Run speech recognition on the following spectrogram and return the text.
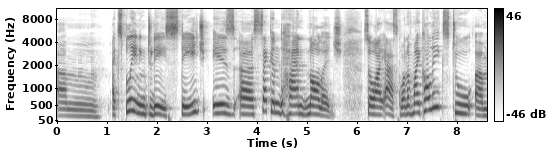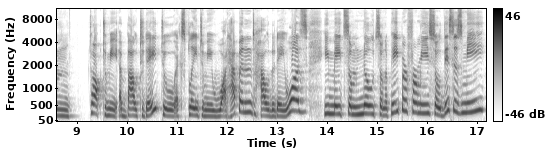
Um, explaining today's stage is uh, second hand knowledge. So I asked one of my colleagues to um, talk to me about today, to explain to me what happened, how the day was. He made some notes on a paper for me. So this is me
